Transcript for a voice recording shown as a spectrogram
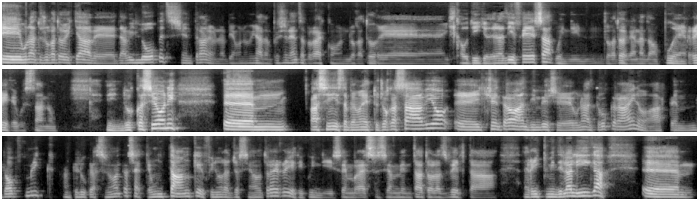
E un altro giocatore chiave è David Lopez, centrale, non l'abbiamo nominato in precedenza, però ecco un giocatore, il caudiglio della difesa, quindi un giocatore che è andato pure in rete quest'anno in due occasioni. Ehm, a sinistra abbiamo detto gioca Savio, e il centravanti invece è un altro ucraino, Artem Dovnik, anche lui classe 97, un tank finora ha già segnato tre reti, quindi sembra essersi ambientato alla svelta ai ritmi della Liga. Eh,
